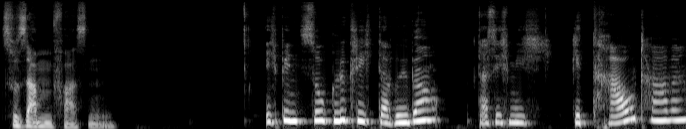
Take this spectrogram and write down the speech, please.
zusammenfassen? Ich bin so glücklich darüber, dass ich mich getraut habe,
